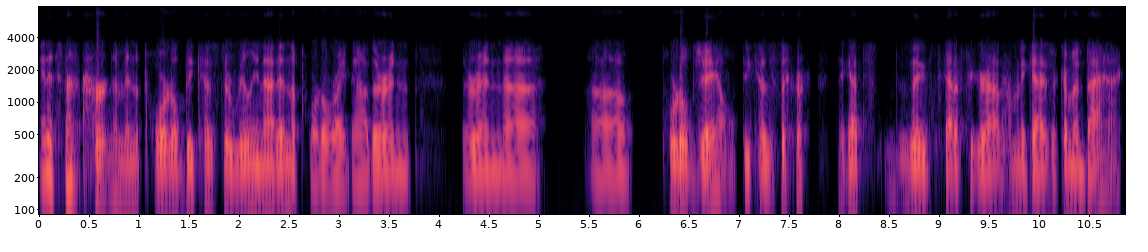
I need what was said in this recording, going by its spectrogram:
and it's not hurting them in the portal because they're really not in the portal right now. They're in they're in uh, uh, portal jail because they're they got they've got to figure out how many guys are coming back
